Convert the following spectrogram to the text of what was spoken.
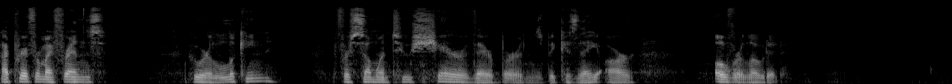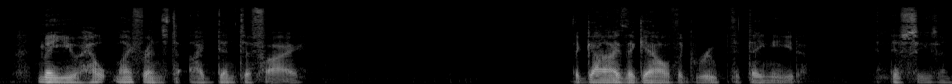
I pray for my friends who are looking for someone to share their burdens because they are overloaded. May you help my friends to identify the guy, the gal, the group that they need in this season.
